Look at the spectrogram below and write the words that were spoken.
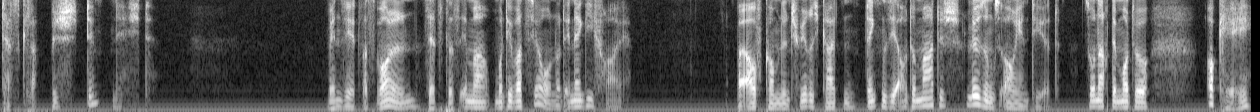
das klappt bestimmt nicht. Wenn Sie etwas wollen, setzt das immer Motivation und Energie frei. Bei aufkommenden Schwierigkeiten denken Sie automatisch lösungsorientiert, so nach dem Motto, okay,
